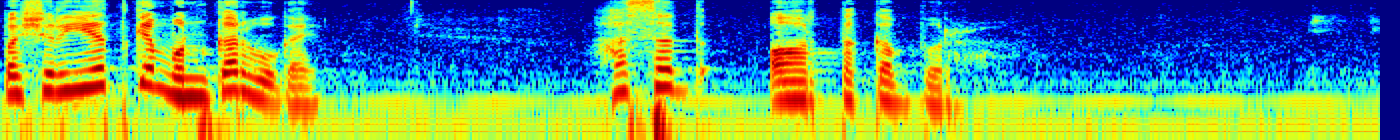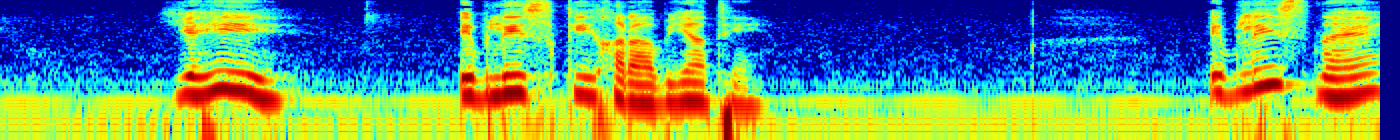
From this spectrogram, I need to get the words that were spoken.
بشریت کے منکر ہو گئے۔ حسد اور تکبر۔ یہی ابلیس کی خرابیاں تھیں۔ ابلیس نے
